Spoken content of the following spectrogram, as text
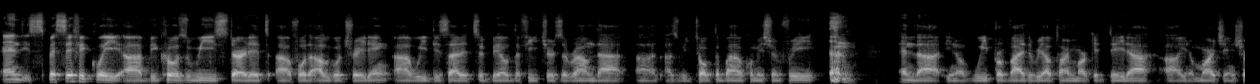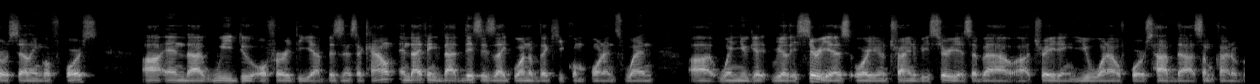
And specifically uh, because we started for the algo trading, we decided to build the features around that. as we talked about commission free and that you know we provide the real-time market data, uh, you know margin short selling, of course, uh, and that we do offer the uh, business account. And I think that this is like one of the key components when uh, when you get really serious or you're trying to be serious about uh, trading, you want to of course have that some kind of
